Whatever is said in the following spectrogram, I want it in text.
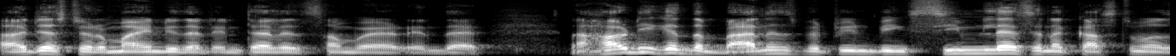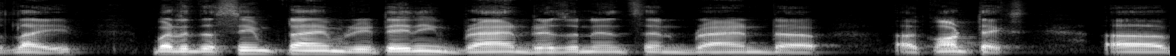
uh, just to remind you that Intel is somewhere in there. Now, how do you get the balance between being seamless in a customer's life, but at the same time retaining brand resonance and brand uh, uh context? Uh,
